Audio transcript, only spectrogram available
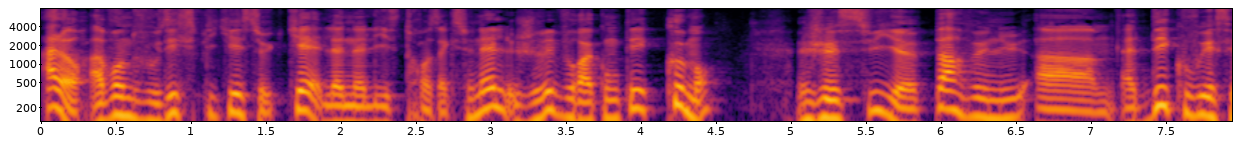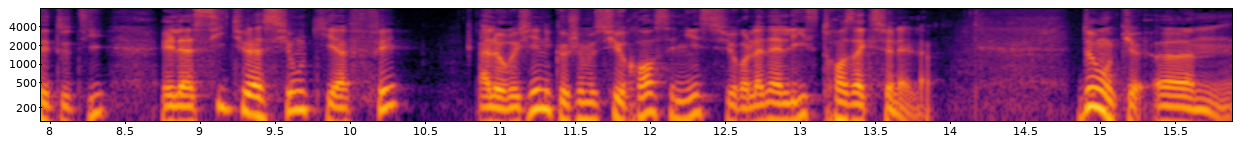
Alors, avant de vous expliquer ce qu'est l'analyse transactionnelle, je vais vous raconter comment je suis parvenu à, découvrir cet outil et la situation qui a fait à l'origine que je me suis renseigné sur l'analyse transactionnelle. Donc, euh,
